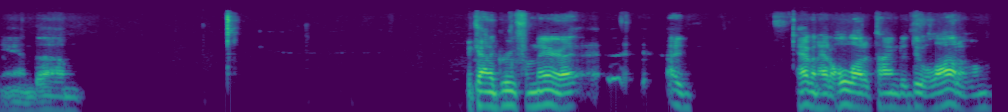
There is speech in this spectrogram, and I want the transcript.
and um, it kind of grew from there. I, I haven't had a whole lot of time to do a lot of them.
